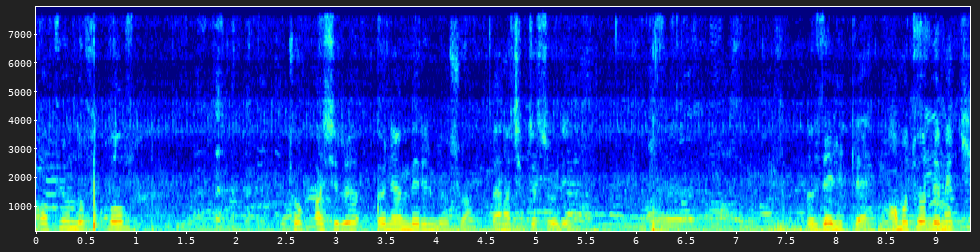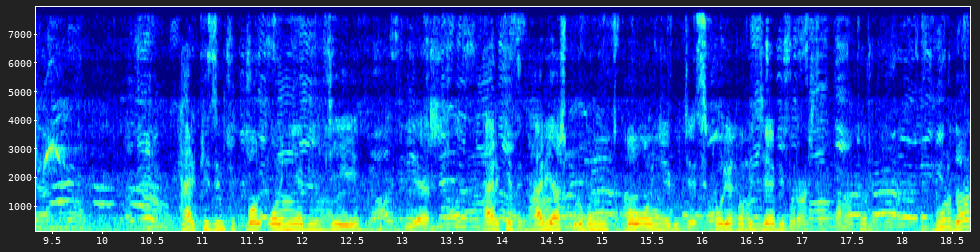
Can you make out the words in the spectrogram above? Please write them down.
Afyon'da futbol çok aşırı önem verilmiyor şu an. Ben açıkça söyleyeyim. Ee, özellikle amatör demek herkesin futbol oynayabileceği bir yer. Herkesin, her yaş grubunun futbol oynayabileceği, spor yapabileceği bir branştır amatör. Burada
